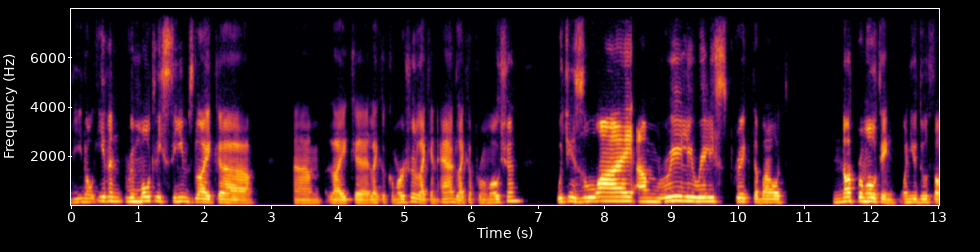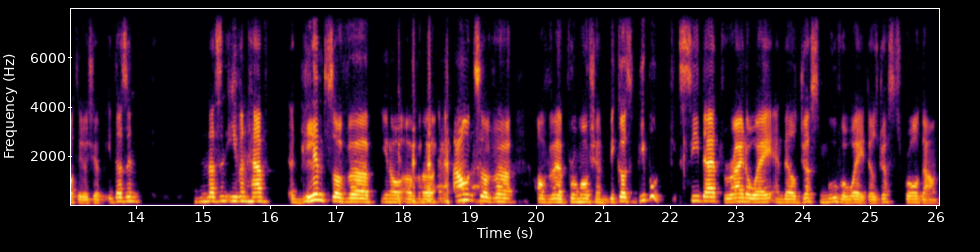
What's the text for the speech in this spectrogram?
you know even remotely seems like uh, um, like uh, like a commercial like an ad like a promotion which is why i'm really really strict about not promoting when you do thought leadership. It doesn't doesn't even have a glimpse of uh, you know of uh, an ounce of uh, of uh, promotion because people see that right away and they'll just move away. They'll just scroll down.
